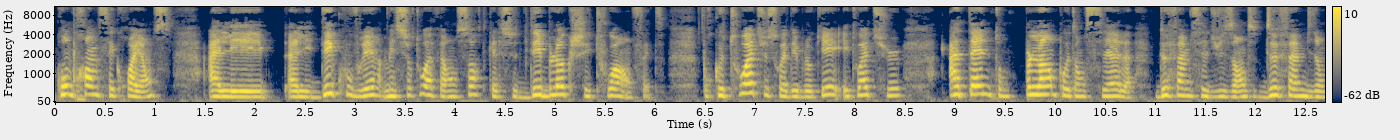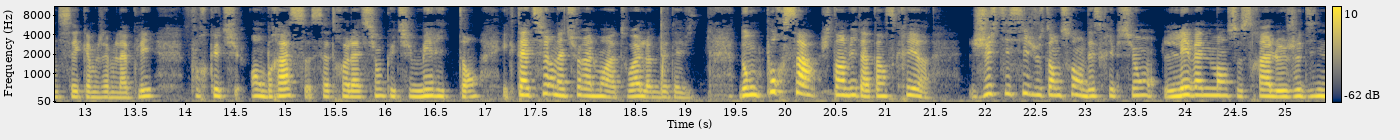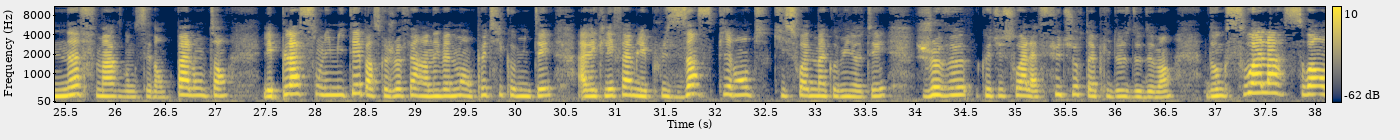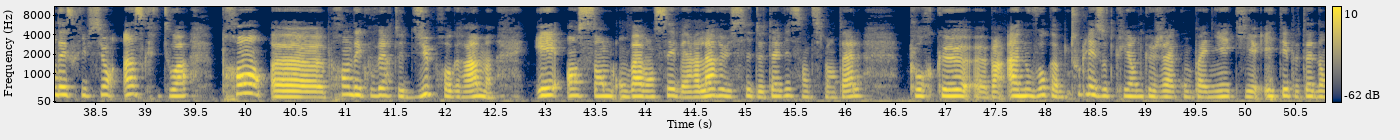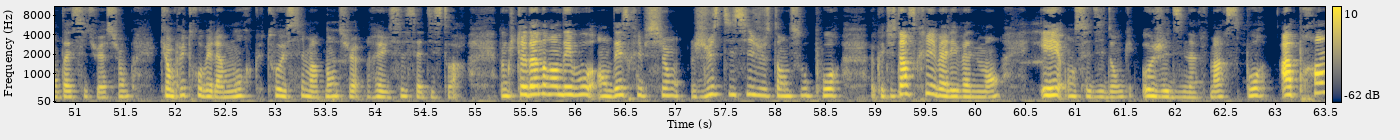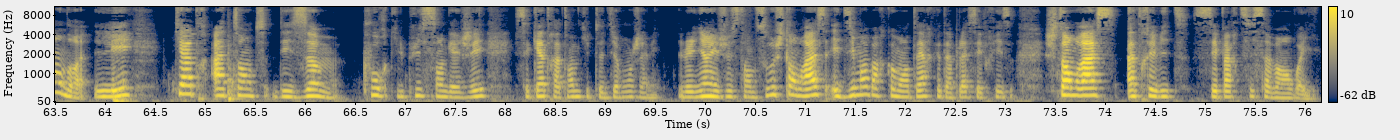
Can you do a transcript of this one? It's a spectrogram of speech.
comprendre ces croyances, à les découvrir, mais surtout à faire en sorte qu'elles se débloquent chez toi en fait. Pour que toi tu sois débloqué et toi tu atteignes ton plein potentiel de femme séduisante, de femme Beyoncé comme j'aime l'appeler, pour que tu embrasses cette relation que tu mérites tant et que tu naturellement à toi l'homme de ta vie. Donc pour ça, je t'invite à t'inscrire Juste ici, juste en dessous en description, l'événement ce sera le jeudi 9 mars, donc c'est dans pas longtemps. Les places sont limitées parce que je veux faire un événement en petit comité avec les femmes les plus inspirantes qui soient de ma communauté. Je veux que tu sois la future top de demain. Donc soit là, soit en description, inscris-toi, prends, euh, prends découverte du programme et ensemble, on va avancer vers la réussite de ta vie sentimentale pour que, euh, ben, à nouveau, comme toutes les autres clientes que j'ai accompagnées qui étaient peut-être dans ta situation, qui ont pu trouver l'amour, que toi aussi maintenant tu as réussi cette histoire. Donc je te donne rendez-vous en description, juste ici, juste en dessous, pour que tu t'inscrives à l'événement. Et on se dit donc au jeudi 9 mars pour apprendre les quatre attentes des hommes pour qu'ils puissent s'engager. Ces quatre attentes qu'ils te diront jamais. Le lien est juste en dessous. Je t'embrasse et dis-moi par commentaire que ta place est prise. Je t'embrasse, à très vite. C'est parti, ça va envoyer.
